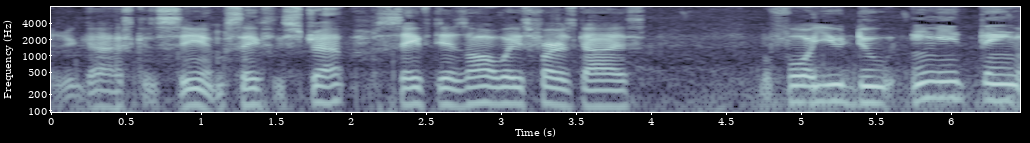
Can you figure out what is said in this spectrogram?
As you guys can see, I'm safely strapped. Safety is always first, guys. Before you do anything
